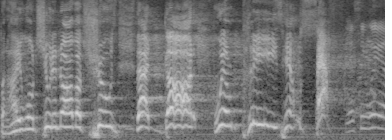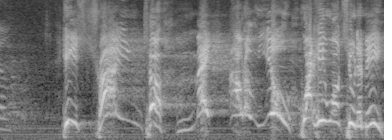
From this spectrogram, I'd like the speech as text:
But I want you to know the truth that God will please Himself. Yes, He will. He's trying to make out of you what He wants you to be.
